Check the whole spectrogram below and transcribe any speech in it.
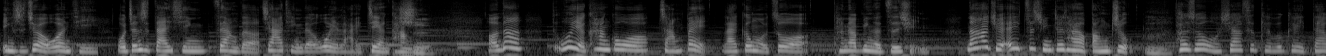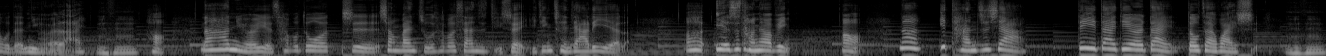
饮食就有问题，我真是担心这样的家庭的未来健康。是，哦，那我也看过长辈来跟我做糖尿病的咨询，那他觉得哎，咨询对他有帮助，嗯，他说我下次可不可以带我的女儿来？嗯哼，好。那他女儿也差不多是上班族，差不多三十几岁，已经成家立业了，呃，也是糖尿病，哦，那一谈之下，第一代、第二代都在外食，嗯哼，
